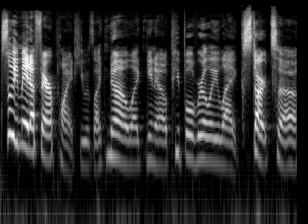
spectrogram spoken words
so he made a fair point. He was like, "No, like you know, people really like start to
